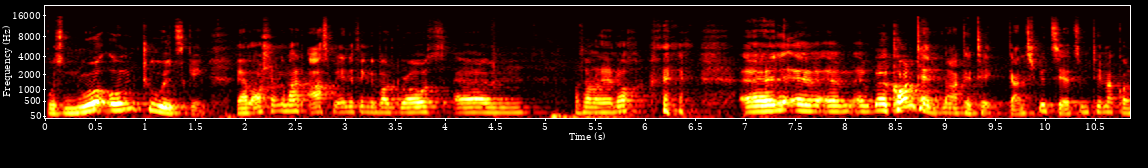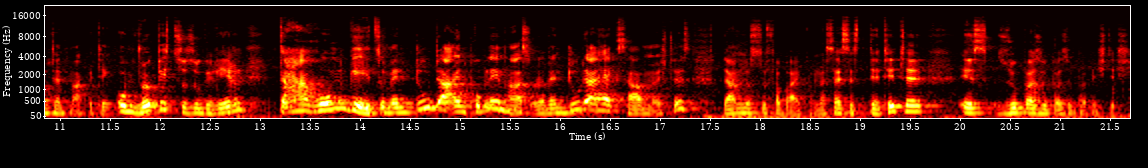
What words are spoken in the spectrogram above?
wo es nur um Tools ging. Wir haben auch schon gemacht, Ask Me Anything About Growth, ähm, was haben wir denn noch? Äh, äh, ähm, äh, Content Marketing, ganz speziell zum Thema Content Marketing, um wirklich zu suggerieren, darum geht's. Und wenn du da ein Problem hast oder wenn du da Hacks haben möchtest, dann musst du vorbeikommen. Das heißt, der Titel ist super, super, super wichtig.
